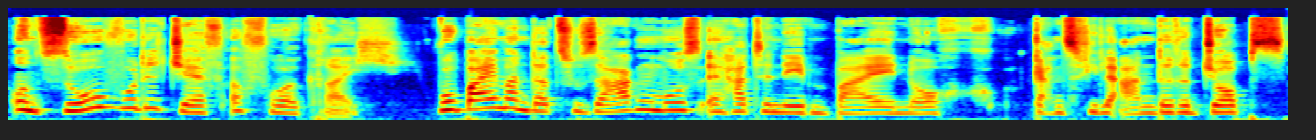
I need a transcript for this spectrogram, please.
Und so wurde Jeff erfolgreich. Wobei man dazu sagen muss, er hatte nebenbei noch ganz viele andere Jobs.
